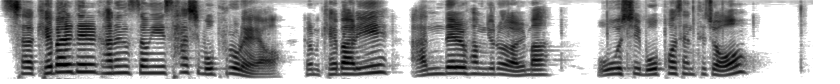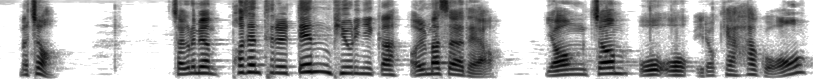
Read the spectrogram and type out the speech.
자 개발될 가능성이 45%래요. 그럼 개발이 안 될 확률은 얼마? 55%죠. 맞죠? 자 그러면 퍼센트를 뗀 비율이니까 얼마 써야 돼요? 0.55 이렇게 하고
